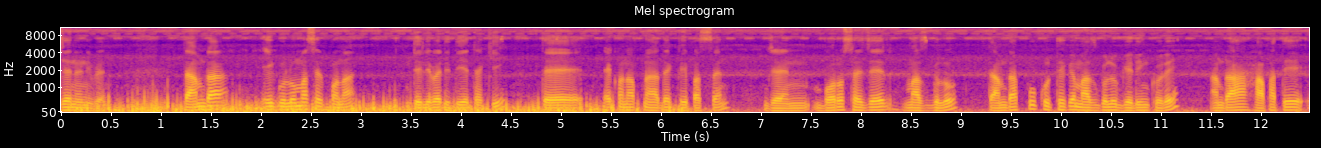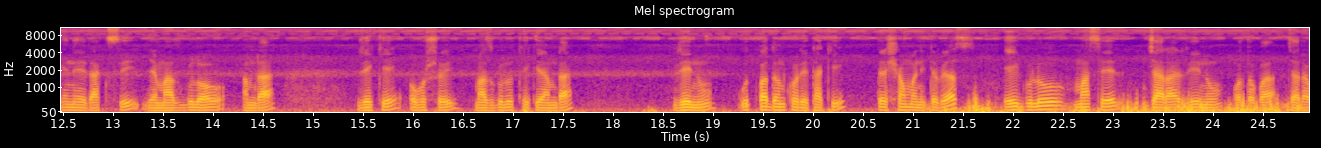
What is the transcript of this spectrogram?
জেনে নেবেন। তা আমরা এইগুলো মাছের পোনা ডেলিভারি দিয়ে থাকি। তে এখন আপনারা দেখতেই পাচ্ছেন যে বড় সাইজের মাছগুলো, তা আমরা পুকুর থেকে মাছগুলো গ্রেডিং করে আমরা হাফাতে এনে রাখছি যে মাছগুলো আমরা রেখে অবশ্যই মাছগুলো থেকে আমরা রেনু উৎপাদন করে থাকি। তাই সম্মানিত ব্যাস, এইগুলো মাছের যারা রেনু অথবা যারা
